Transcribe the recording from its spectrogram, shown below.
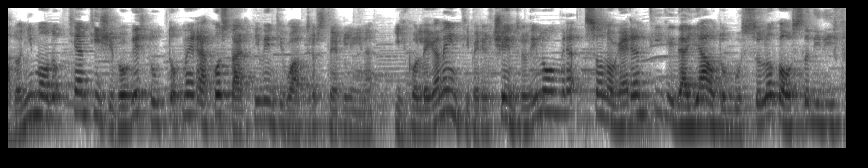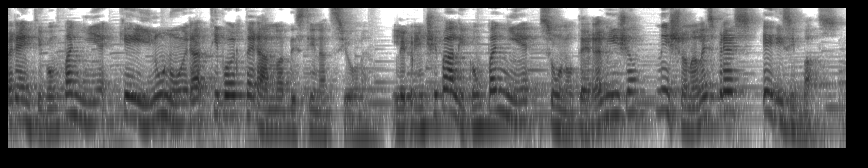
Ad ogni modo ti anticipo che il tutto verrà a costarti 24 sterline. I collegamenti per il centro di Londra sono garantiti dagli autobus low cost di differenti compagnie che in un'ora ti porteranno a destinazione. Le principali compagnie sono TerraVision, National Express ed EasyBus.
